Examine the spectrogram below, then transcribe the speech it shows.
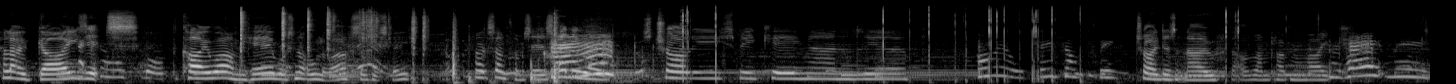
Hello guys, it's the Army here. Well, it's not all of us, obviously. Oh, it sometimes is. Anyway, it's Charlie speaking and yeah. Kyle, say something. Charlie doesn't know that I've unplugged my mic. Hit me.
